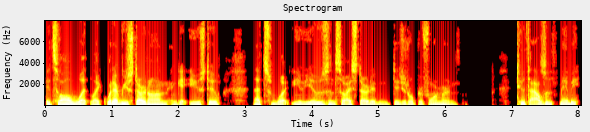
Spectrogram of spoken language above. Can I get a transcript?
it's all what like whatever you start on and get used to, that's what you use. And so I started in Digital Performer in 2000, maybe.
